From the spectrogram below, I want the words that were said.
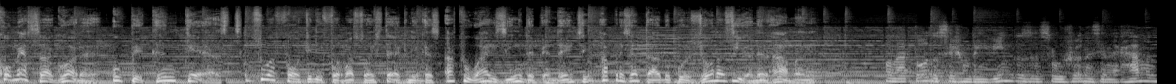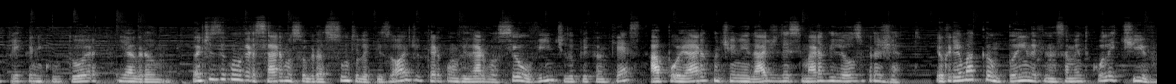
Começa agora o PecanCast, sua fonte de informações técnicas atuais e independente, apresentado por Jonas Yanner Hamann. Olá a todos, sejam bem-vindos. Eu sou Jonas Yanner Hamann, pecanicultor e agrônomo. Antes de conversarmos sobre o assunto do episódio, quero convidar você, ouvinte do PecanCast, a apoiar a continuidade desse maravilhoso projeto. Eu criei uma campanha de financiamento coletivo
